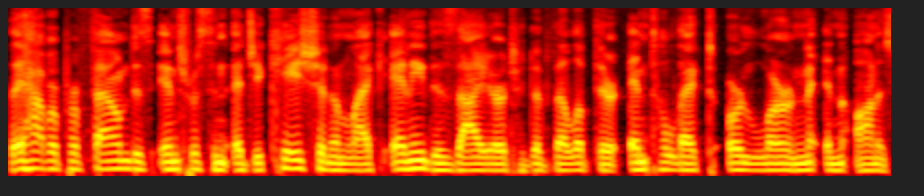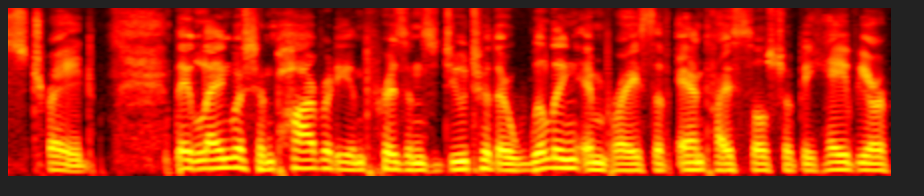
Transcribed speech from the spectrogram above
They have a profound disinterest in education and lack any desire to develop their intellect or learn an honest trade. They languish in poverty in prisons due to their willing embrace of antisocial behavior.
